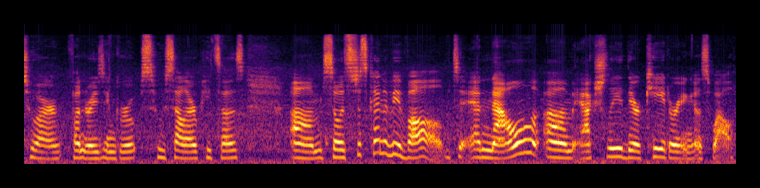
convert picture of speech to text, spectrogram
to our fundraising groups who sell our pizzas. Um, so it's just kind of evolved, and now um, actually they're catering as well.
